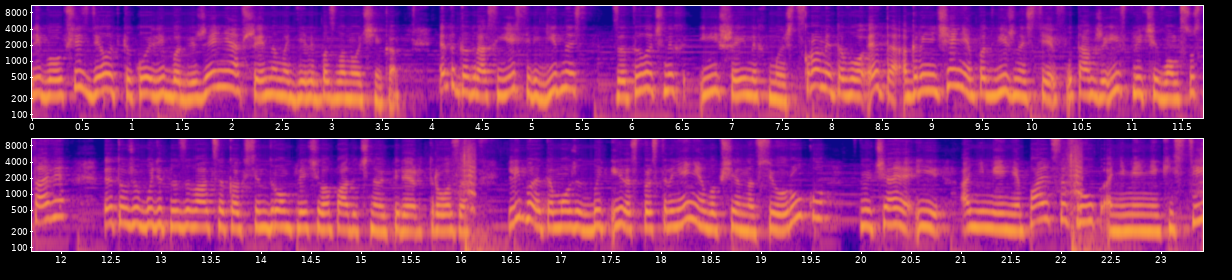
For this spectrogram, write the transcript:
либо вообще сделать какое-либо движение в шейном отделе позвоночника. Это как раз и есть ригидность затылочных и шейных мышц. Кроме того, это ограничение подвижности также и в плечевом суставе. Это уже будет называться как синдром плечи-лопаточного периартроза. Либо это может быть и распространение вообще на всю руку, включая и онемение пальцев рук, онемение кисти,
